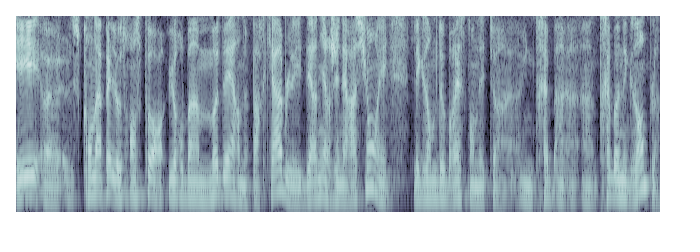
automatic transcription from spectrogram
Et euh, ce qu'on appelle le transport urbain moderne par câble, les dernières générations, et l'exemple de Brest en est un, très, bon exemple,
